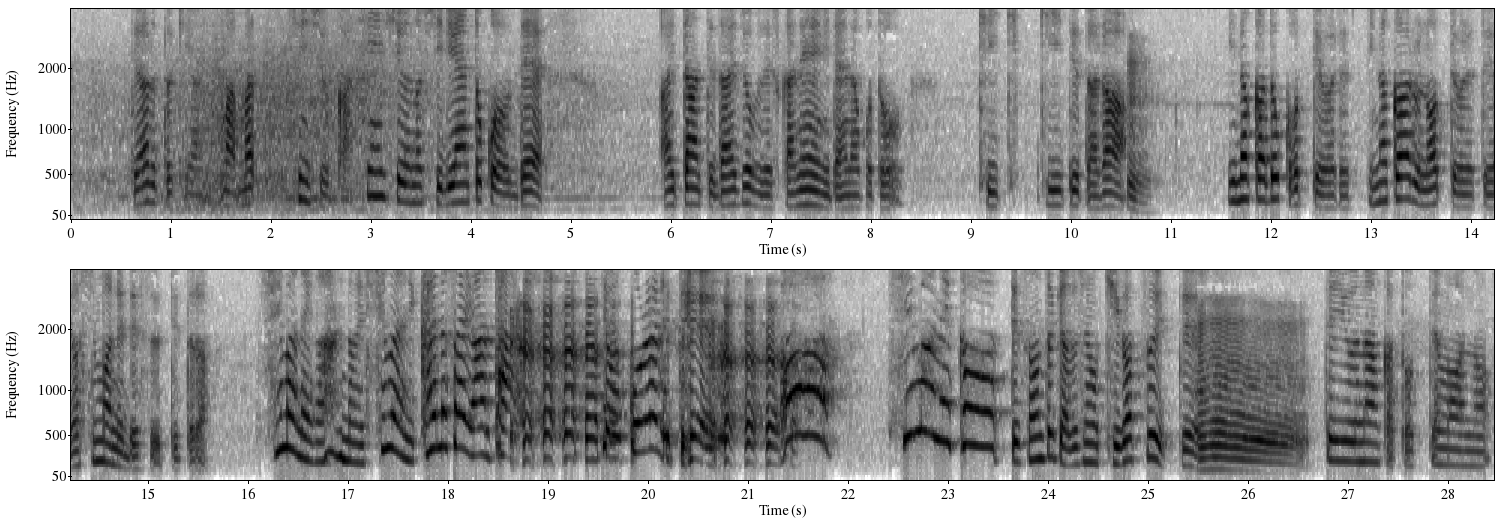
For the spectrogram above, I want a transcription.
てある時あの、まあまあ、信州か信州の知り合いのところで「I ターンって大丈夫ですかね?」みたいなことを聞き聞いてたらうん「田舎どこ?」って言われ「田舎あるの?」って言われて「あ島根です」って言ったら「島根があんのに島根に帰んなさいよあんた!」って怒られて「ああ島根か」ってその時私も気がついて。っていうなんかとってもあの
